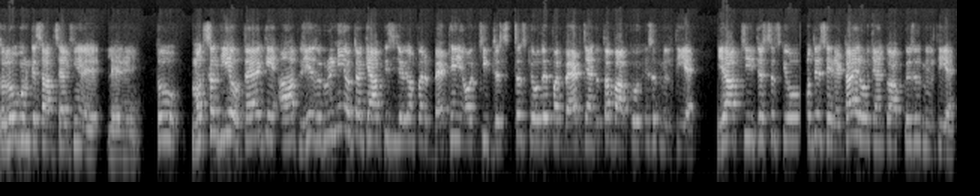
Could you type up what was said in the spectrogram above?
तो लोग उनके साथ सेल्फियाँ ले, ले रहे हैं। तो मकसद ये होता है कि आप ये ज़रूरी नहीं होता कि आप किसी जगह पर बैठें और चीफ जस्टिस के अहदे पर बैठ जाएँ तो तब आपको इज़्ज़त मिलती है। या आप चीफ जस्टिस के अहदे से रिटायर हो जाएँ तो आपको इज़्ज़त मिलती है।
